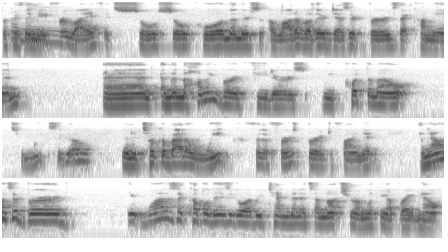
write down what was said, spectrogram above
because mm. they mate for life. It's so, so cool. And then there's a lot of other desert birds that come in. And, and then the hummingbird feeders, we put them out two weeks ago. And it took about a week for the first bird to find it. And now it's a bird. It was a couple days ago every 10 minutes. I'm not sure. I'm looking up right now.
